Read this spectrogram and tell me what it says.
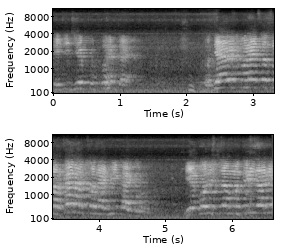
त्याची झेप कुठपर्यंत आहे तर त्यावेळेस म्हणायचं सरकार आमचं नाही मी काय करू एकोणीसला मंत्री झाले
